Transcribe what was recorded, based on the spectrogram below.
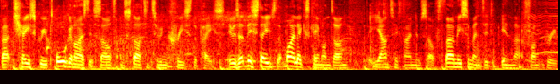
that chase group organised itself and started to increase the pace. It was at this stage that my legs came undone, but Yanto found himself firmly cemented in that front group.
